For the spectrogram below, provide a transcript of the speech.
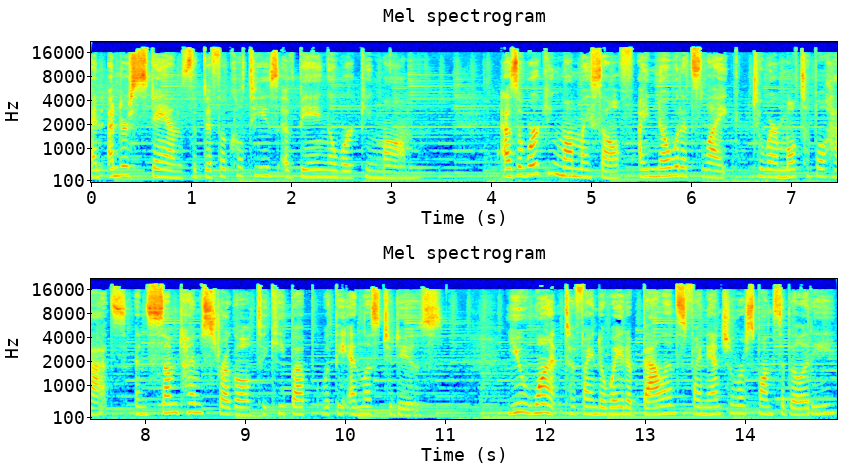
and understands the difficulties of being a working mom. As a working mom myself, I know what it's like to wear multiple hats and sometimes struggle to keep up with the endless to dos. You want to find a way to balance financial responsibility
